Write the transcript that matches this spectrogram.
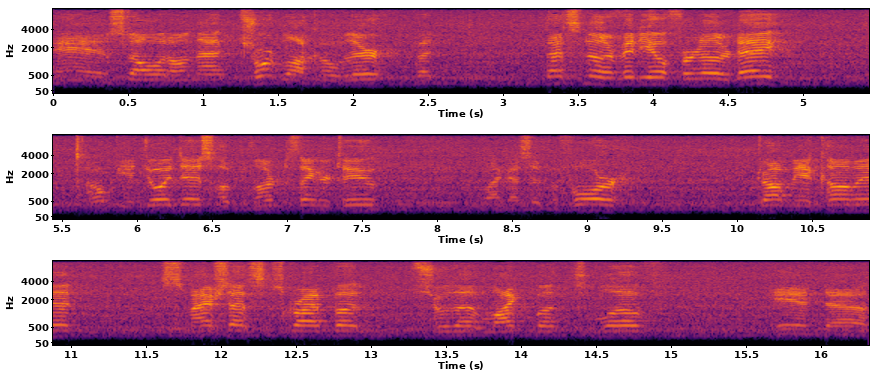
and install it on that short block over there. But that's another video for another day. I hope you enjoyed this. Hope you learned a thing or two. Like I said before, drop me a comment, smash that subscribe button, show that like button some love, and uh,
